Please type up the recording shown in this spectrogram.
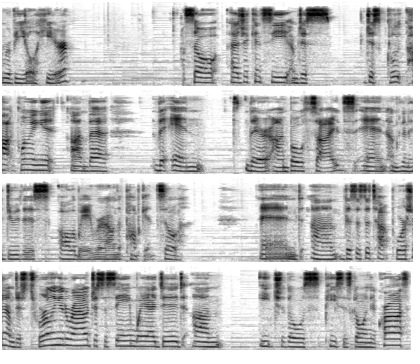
reveal here. So as you can see, I'm just just glue, hot gluing it on the the end there on both sides and I'm gonna do this all the way around the pumpkin so and um, this is the top portion. I'm just twirling it around just the same way I did on each of those pieces going across.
